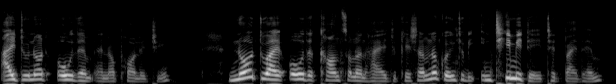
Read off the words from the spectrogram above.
I do not owe them an apology. Nor do I owe the Council on Higher Education. I'm not going to be intimidated by them.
